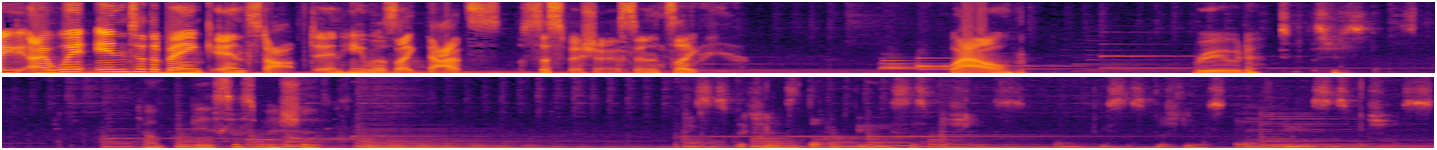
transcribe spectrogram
I I went into the bank and stopped, and he was like, "That's suspicious," and it's like, "Wow, rude. Don't be suspicious." Suspicious, don't be suspicious. Don't be suspicious, don't be suspicious.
